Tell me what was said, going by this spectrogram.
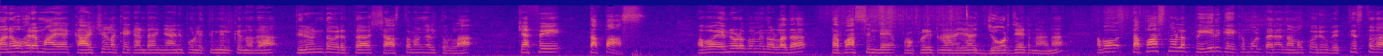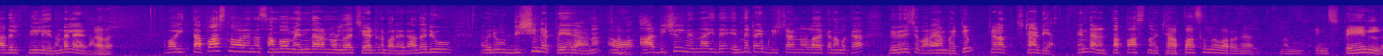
മനോഹരമായ കാഴ്ചകളൊക്കെ കണ്ട് ഞാനിപ്പോൾ എത്തി നിൽക്കുന്നത് തിരുവനന്തപുരത്ത് ശാസ്തമംഗലത്തുള്ള കഫേ തപാസ്. അപ്പോൾ എന്നോടൊപ്പം എന്നുള്ളത് തപാസിന്റെ പ്രൊപ്പറേറ്ററായ ജോർജേട്ടനാണ്. അപ്പോൾ തപാസ് എന്നുള്ള പേര് കേൾക്കുമ്പോൾ തന്നെ നമുക്കൊരു വ്യത്യസ്തത അതിൽ ഫീൽ ചെയ്യുന്നുണ്ട് അല്ലേ ഏട്ടാ? അപ്പോൾ ഈ തപാസ് എന്ന് പറയുന്ന സംഭവം എന്താണെന്നുള്ളത് ചേട്ടൻ പറയാം. അതൊരു ഒരു ഡിഷിന്റെ പേരാണ്. അപ്പോൾ ആ ഡിഷിൽ നിന്ന് ഇത് എന്ത് ടൈപ്പ് ഡിഷാണെന്നുള്ളതൊക്കെ നമുക്ക് വിവരിച്ച് പറയാൻ പറ്റും. ചേട്ടാ സ്റ്റാർട്ട് ചെയ്യാം. എന്താണ് തപ്പാസ് എന്ന് വെച്ചാൽ? താപ്പാസ് എന്ന് പറഞ്ഞാൽ ഇൻ സ്പെയിനിൽ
